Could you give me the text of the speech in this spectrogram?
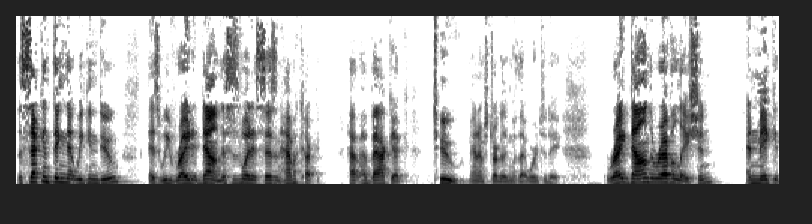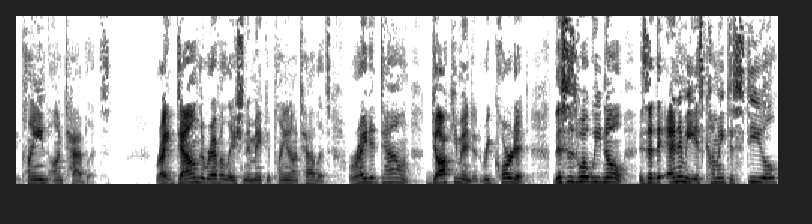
The second thing that we can do is we write it down. This is what it says in Habakkuk, Habakkuk 2. Man, I'm struggling with that word today. Write down the revelation and make it plain on tablets. Write down the revelation and make it plain on tablets. Write it down. Document it. Record it. This is what we know is that the enemy is coming to steal,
